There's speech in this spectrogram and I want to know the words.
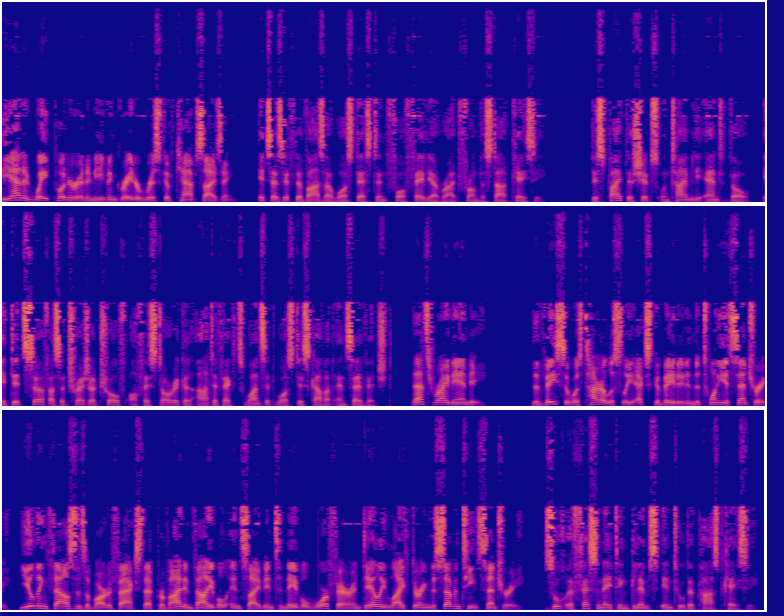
The added weight put her at an even greater risk of capsizing. It's as if the Vasa was destined for failure right from the start, Casey. Despite the ship's untimely end, though, it did serve as a treasure trove of historical artifacts once it was discovered and salvaged. That's right, Andy. The Vasa was tirelessly excavated in the 20th century, yielding thousands of artifacts that provide invaluable insight into naval warfare and daily life during the 17th century. Such a fascinating glimpse into the past, Casey.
